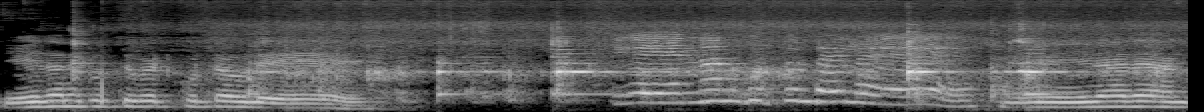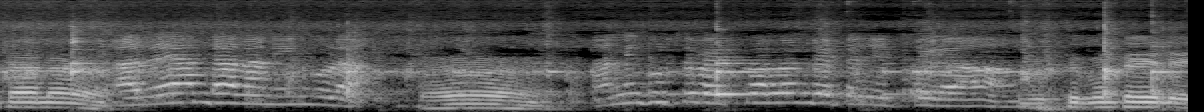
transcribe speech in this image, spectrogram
ఏదని గుర్తు పెట్టుకుంటావులే ఇక ఎన్నని గుర్తుంటాయిలే. నేను ఈనాడే అంటానా? అదే అంటానా నేను కూడా. అన్ని గుర్తు పెట్టుకోవాలంటే ఎట్లా చెప్పిగా గుర్తుకుంటాయిలే.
